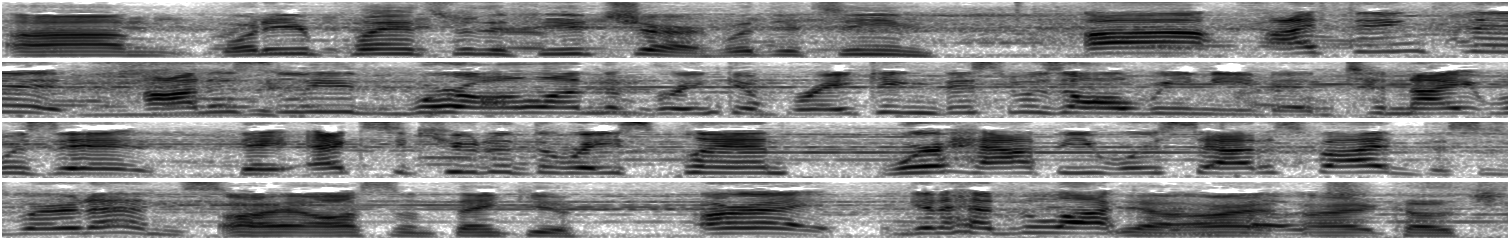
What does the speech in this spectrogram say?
Um, what are your plans for the future with your team? Uh, I think that honestly, we're all on the brink of breaking. This was all we needed. Tonight was it. They executed the race plan. We're happy. We're satisfied. This is where it ends. All right, awesome. Thank you. All right, I'm gonna head to the locker Yeah, room. all right, coach. all right, coach.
